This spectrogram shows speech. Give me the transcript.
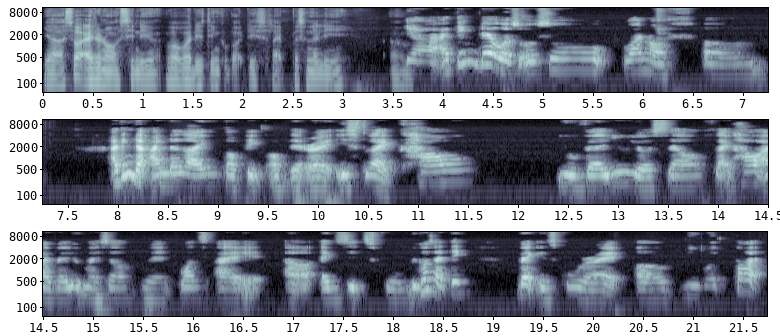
yeah, so I don't know, Cindy, what, what do you think about this? Like personally, um, Yeah, I think that was also one of um I think the underlying topic of that, right, is like how you value yourself, like how I valued myself when once I uh exit school. Because I think back in school, right, uh we were taught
